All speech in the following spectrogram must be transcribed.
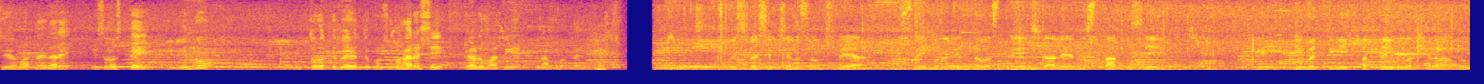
ಸೇವೆ ಮಾಡ್ತಾ ಇದ್ದಾರೆ. ಈ ಸಂಸ್ಥೆ ಇನ್ನೂ ಉತ್ತರತ್ತು ಬೇರೆ ತಗೊಂಡು ಶುಭ ಹಾರೈಸಿ ಎರಡು ಮಾತಿಗೆ ವಿರಾಮ ಕೊಡ್ತಾ ವಿಶ್ವ ಶಿಕ್ಷಣ ಸಂಸ್ಥೆಯ ಶ್ರೀ ಮುರುಗೇಂದ್ರ ವಸ್ತಿ ಶಾಲೆಯನ್ನು ಸ್ಥಾಪಿಸಿ ಇವತ್ತಿಗೆ ಇಪ್ಪತ್ತೈದು ವರ್ಷಗಳಾದವು.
